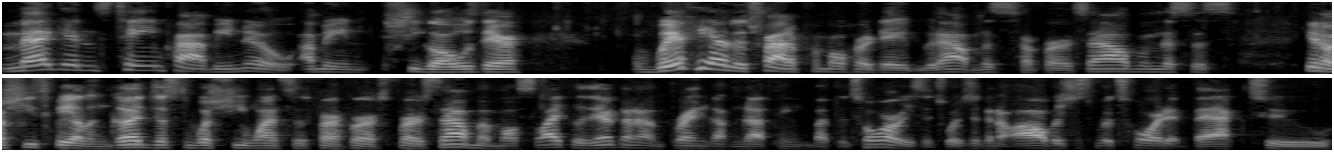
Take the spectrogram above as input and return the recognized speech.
Megan's team probably knew. I mean, she goes there. We're here to try to promote her debut album. This is her first album. This is, you know, she's feeling good. Just what she wants is for her first first album. Most likely, they're going to bring up nothing but the Tory situation. They're going to always just retort it back to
